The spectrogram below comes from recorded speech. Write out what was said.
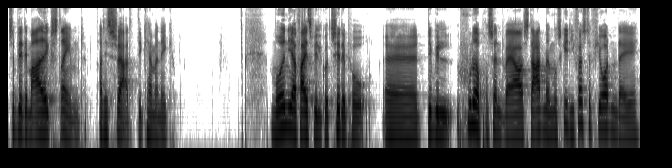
Så bliver det meget ekstremt, og det er svært, det kan man ikke. Måden jeg faktisk ville gå til det på, øh, det vil 100% være at starte med måske de første 14 dage,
